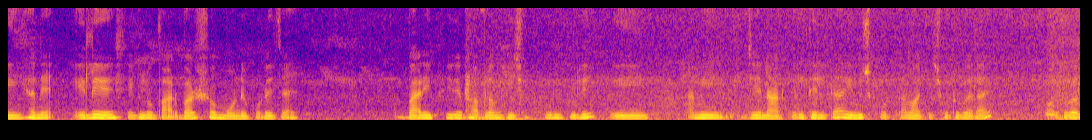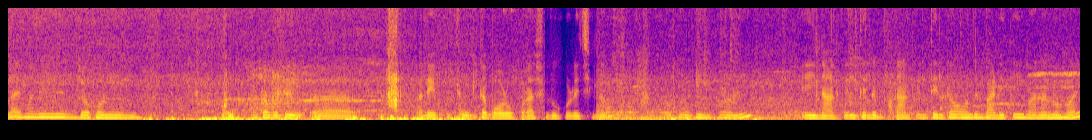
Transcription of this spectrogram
এইখানে এলে সেগুলো বারবার সব মনে পড়ে যায়। বাড়ি ফিরে ভাবলাম কিছু ফুল তুলি। এই আমি যে নারকেল তেলটা ইউজ করতাম আগে ছোটোবেলায় ছোটোবেলায় মানে যখন মোটামুটি মানে একটু চুলটা বড় করা শুরু করেছিলাম, তখন কিন্তু আমি এই নারকেল তেলে, নারকেল তেলটাও আমাদের বাড়িতেই বানানো হয়।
